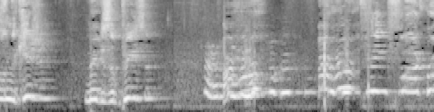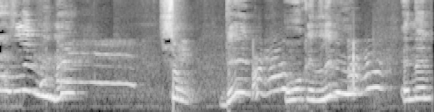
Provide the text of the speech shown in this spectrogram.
I was in the kitchen making some pizza. Thing fly across the living room, man. So then I walk in the living room, and then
